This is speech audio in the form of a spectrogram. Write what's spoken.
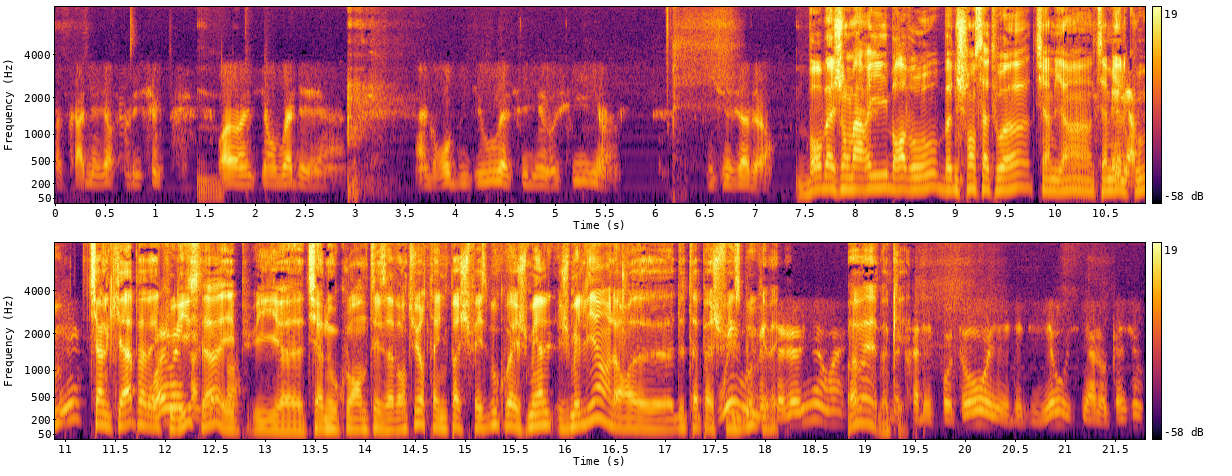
Ça sera la meilleure solution. Mm. Ouais, ouais, des, un gros bisou à Céline aussi. euh, je les adore. Bon, bah, Jean-Marie, bravo, bonne chance à toi, tiens bien, tiens bien Et le coup, merci. tiens le cap avec Ouais, ouais, Ulysse, là, et puis, euh, tiens-nous au courant de tes aventures, t'as une page Facebook, ouais, je mets, je mets le lien, alors, euh, de ta page Oui, Facebook. vous avec- le lien, ouais. Ouais, ouais, bah, ok. des photos et des vidéos aussi à l'occasion.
